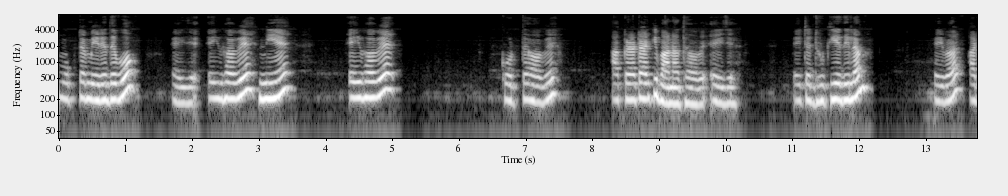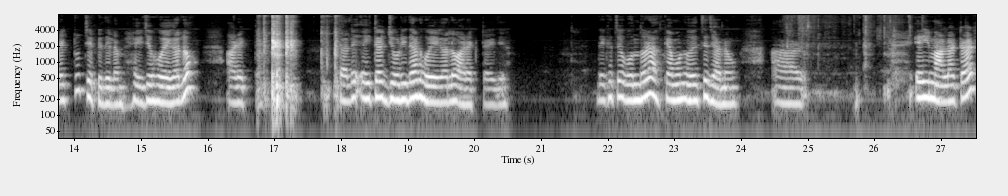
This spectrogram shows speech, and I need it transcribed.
মুখটা মেরে দেব। এই যে এইভাবে নিয়ে এইভাবে করতে হবে। আঁকড়াটা আর কি বানাতে হবে। এই যে, এইটা ঢুকিয়ে দিলাম। এইবার আরেকটু চেপে দিলাম। এই যে হয়ে গেল আরেকটা। তাহলে এইটার জড়িদার হয়ে গেল আরেকটা। এই যে, দেখেছ বন্ধুরা কেমন হয়েছে জানাও। আর এই মালাটার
